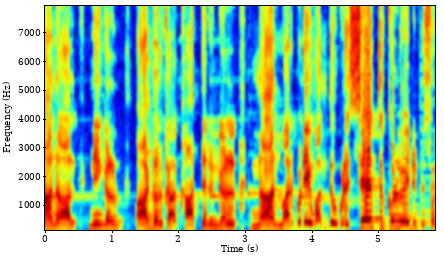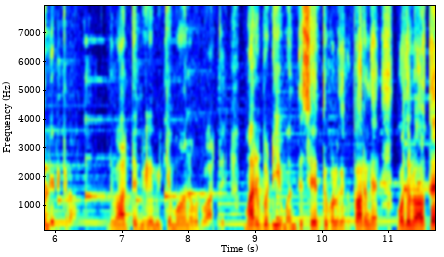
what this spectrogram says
ஆனால் நீங்கள் ஆண்டோருக்காக காத்திருங்கள். நான் மறுபடியும் வந்து உங்களை சேர்த்து கொள்வேன் என்று சொல்லியிருக்கிறார். இந்த வார்த்தை மிக முக்கியமான ஒரு வார்த்தை. மறுபடியும் வந்து சேர்த்துக்கொள்கிறது. பாருங்கள் முதல் வார்த்தை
